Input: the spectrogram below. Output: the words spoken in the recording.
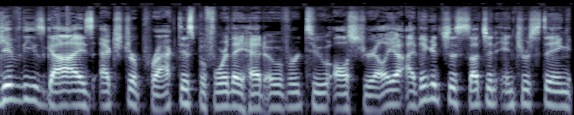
give these guys extra practice before they head over to Australia. I think it's just such an interesting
